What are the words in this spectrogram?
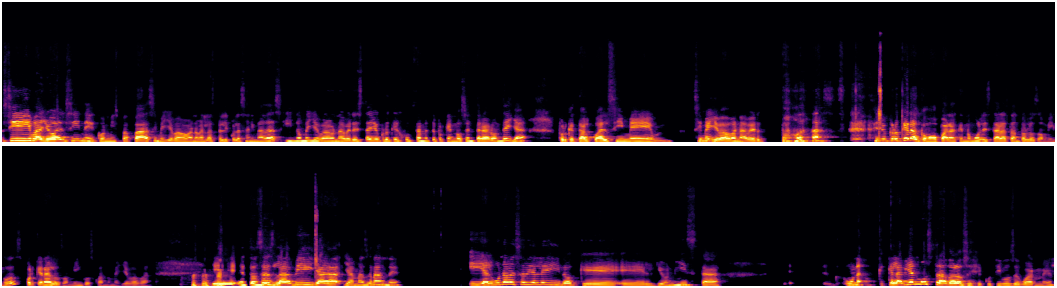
Sí, iba yo al cine con mis papás y me llevaban a ver las películas animadas y no me llevaron a ver esta, yo creo que justamente porque no se enteraron de ella, porque tal cual sí me, sí me llevaban a ver todas. Yo creo que era como para que no molestara tanto los domingos, porque eran los domingos cuando me llevaban. Eh, entonces la vi ya, ya más grande y alguna vez había leído que el guionista, una, que, le habían mostrado a los ejecutivos de Warner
